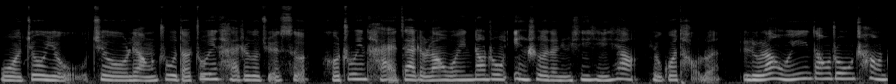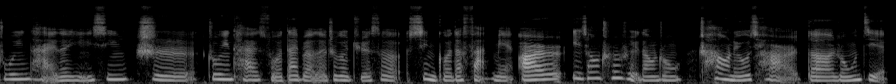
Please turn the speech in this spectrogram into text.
我就有就梁祝的祝英台这个角色和祝英台在《流浪文音》当中映射的女性形象有过讨论。《流浪文音》当中唱祝英台的迎新是祝英台所代表的这个角色性格的反面，而《一江春水》当中唱刘巧儿的蓉姐，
